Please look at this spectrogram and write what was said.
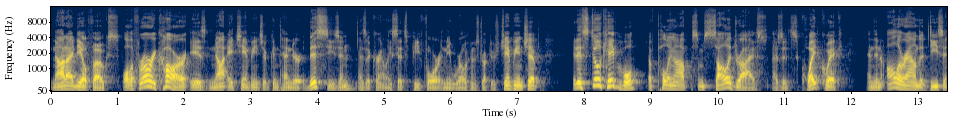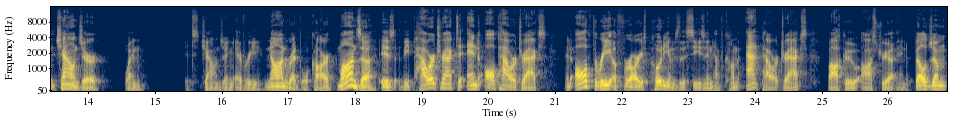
Not ideal, folks. While the Ferrari car is not a championship contender this season, as it currently sits P4 in the World Constructors' Championship, it is still capable of pulling off some solid drives as it's quite quick and an all around decent challenger when it's challenging every non Red Bull car. Monza is the power track to end all power tracks, and all three of Ferrari's podiums this season have come at power tracks Baku, Austria, and Belgium.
